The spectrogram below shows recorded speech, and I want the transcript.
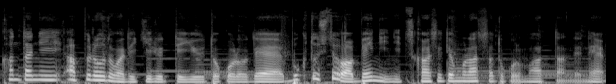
簡単にアップロードができるっていうところで、僕としては便利に使わせてもらってたところもあったんでね。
